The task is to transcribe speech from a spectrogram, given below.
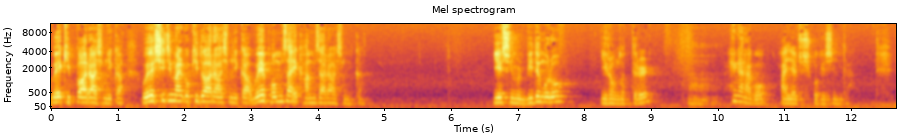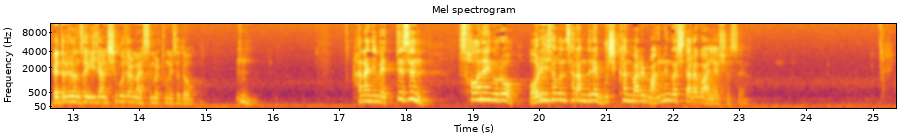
왜 기뻐하라 하십니까? 왜 쉬지 말고 기도하라 하십니까? 왜 범사에 감사하라 하십니까? 예수님을 믿음으로 이런 것들을 어, 행하라고 알려주시고 계십니다. 베드로전서 2장 15절 말씀을 통해서도 하나님의 뜻은 선행으로 어리석은 사람들의 무식한 말을 막는 것이다라고 알려주셨어요.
